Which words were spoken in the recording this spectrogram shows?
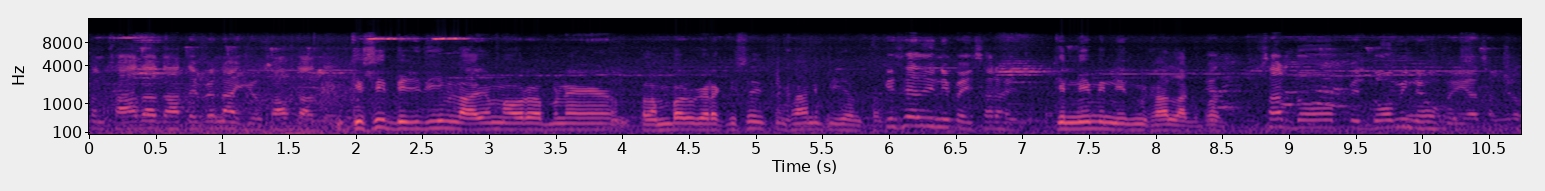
ਤਨਖਾਹ ਦਾ ਦਾਤੇ ਪਏ ਨਾ ਈਓ ਸਾਹਿਬ ਦਾਤੇ किसी बिजली मुलाजम और अपने प्लम्बर वगैरह किसी की तनख्वाह नहीं पी हाल तक ਕਿਸੇ ਦੀ ਨਹੀਂ ਪਈ ਸਰ ਹਜੇ ਤੱਕ। किन्नी महीने तनख्वाह लगभग ਸਰ ਦੋ ਦੋ ਮਹੀਨੇ ਹੋ ਗਏ ਆ ਸਮਝੋ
